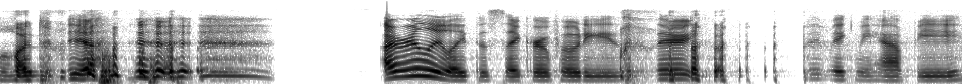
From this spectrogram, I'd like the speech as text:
odd. Yeah. I really like the Psychropotes. They they make me happy,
